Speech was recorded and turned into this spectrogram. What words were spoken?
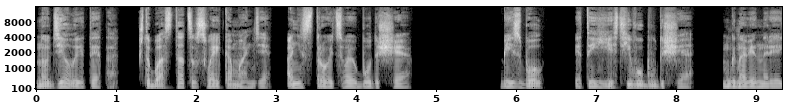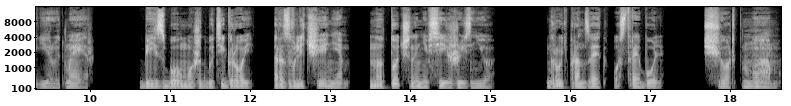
«Но делает это, чтобы остаться в своей команде, а не строить свое будущее». «Бейсбол — это и есть его будущее», — мгновенно реагирует Мэйр. «Бейсбол может быть игрой, развлечением, но точно не всей жизнью». Грудь пронзает острая боль. «Чёрт, мам!»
